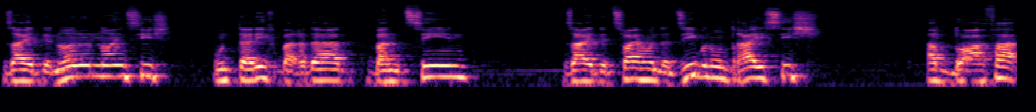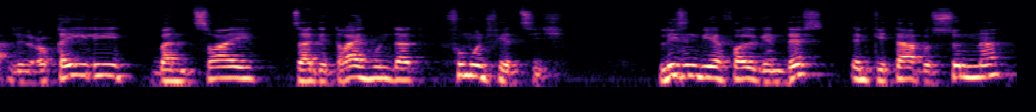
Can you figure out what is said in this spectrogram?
Seite 99 und Tarikh Baghdad, Band 10, Seite 237, Al-Du'afa lil-Uqayli, Band 2, Seite 345. Lesen wir folgendes in Kitab al-Sunnah,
